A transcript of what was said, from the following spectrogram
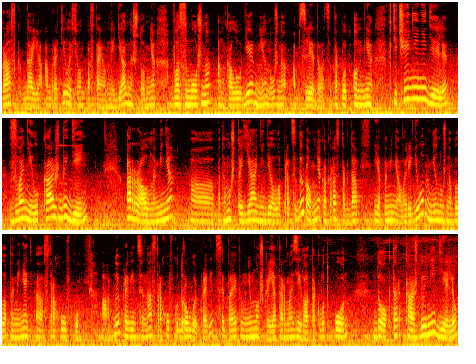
раз, когда я обратилась, и он поставил мне диагноз, что у меня, возможно, онкология, мне нужно обследоваться. Так вот, он мне в течение недели звонил каждый день, орал на меня, потому что я не делала процедуру, а у меня как раз тогда я поменяла регион, мне нужно было поменять а, страховку одной провинции на страховку другой провинции, поэтому немножко я тормозила. Так вот он, доктор, каждую неделю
